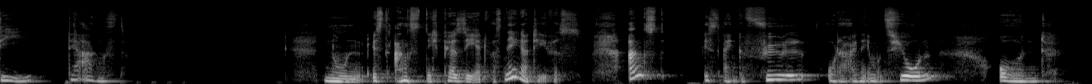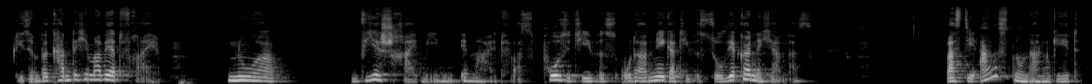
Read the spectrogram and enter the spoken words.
die der Angst. Nun ist Angst nicht per se etwas Negatives. Angst ist ein Gefühl oder eine Emotion und die sind bekanntlich immer wertfrei. Nur Wir schreiben ihnen immer etwas Positives oder Negatives zu. Wir können nicht anders. Was die Angst nun angeht,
